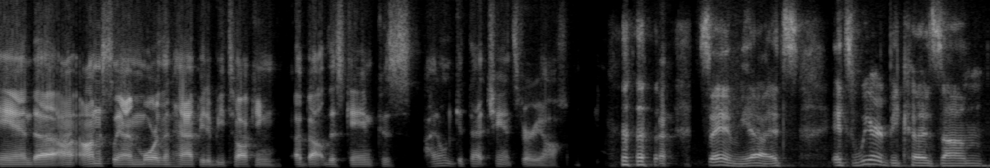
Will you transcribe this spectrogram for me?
and uh, I, honestly, I'm more than happy to be talking about this game because I don't get that chance very often. Same, yeah. It's it's weird because um,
